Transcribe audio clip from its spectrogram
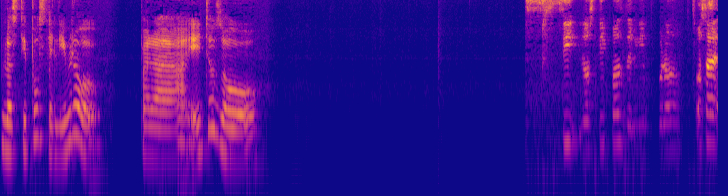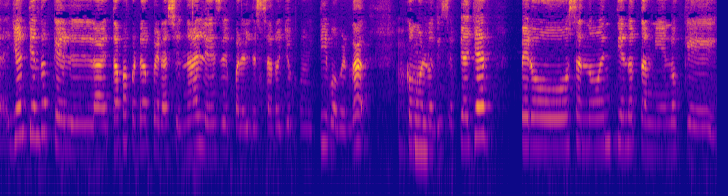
¿Los tipos de libro para ellos o...? Sí, los tipos de libro. O sea, yo entiendo que la etapa preoperacional es de, para el desarrollo cognitivo, ¿verdad? Como lo dice Piaget, pero, o sea, no entiendo también lo que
